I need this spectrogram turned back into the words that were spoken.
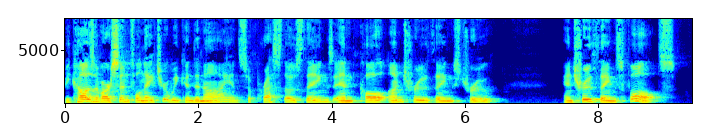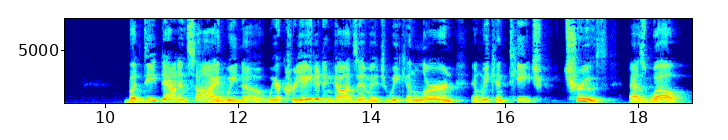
Because of our sinful nature, we can deny and suppress those things and call untrue things true and true things false. But deep down inside, we know we are created in God's image. We can learn and we can teach truth as well.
